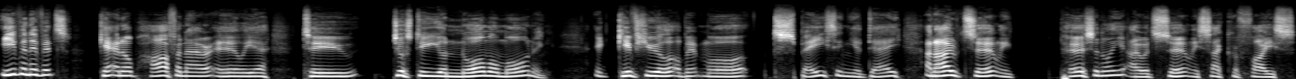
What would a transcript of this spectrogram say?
even if it's getting up half an hour earlier to just do your normal morning. It gives you a little bit more space in your day. And I would certainly, personally, I would certainly sacrifice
